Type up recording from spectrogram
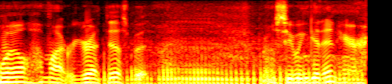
Well, I might regret this, but we're gonna see if we can get in here.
